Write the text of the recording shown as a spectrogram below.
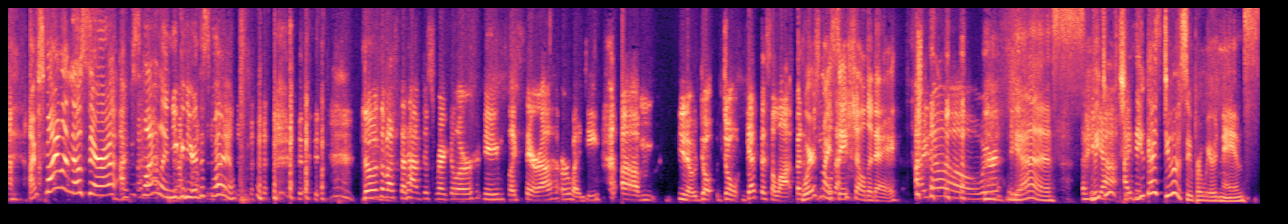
I'm smiling though, Sarah. I'm smiling. You can hear the smile. Those of us that have just regular names like Sarah or Wendy, um, you know, don't don't get this a lot. But where's my that, Seychelles today? I know. Where is yes, we yeah, do. Have two, think, you guys do have super weird names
